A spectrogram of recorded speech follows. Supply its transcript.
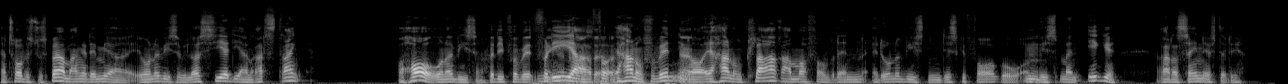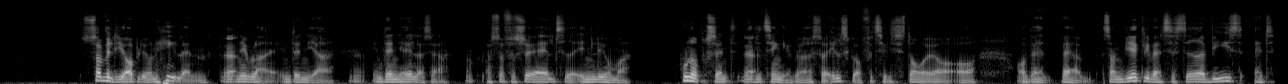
jeg tror, hvis du spørger mange af dem, jeg underviser, vil også sige, at jeg er en ret streng og hård underviser. Fordi Fordi jeg, også for, jeg har nogle forventninger, Ja. og jeg har nogle klare rammer for, hvordan at undervisningen det skal foregå. Og mm. hvis man ikke retter sig ind efter det, så vil de opleve en helt anden Ja. Nikolaj, end den, jeg, ja. end den jeg ellers er. Okay. Og så forsøger jeg altid at indleve mig 100% Ja. i de ting, jeg gør. Så jeg elsker at fortælle historier, og, og være, være, sådan virkelig være til stede og vise, at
